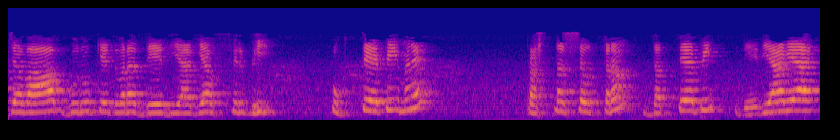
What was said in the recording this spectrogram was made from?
जवाब गुरु के द्वारा दे दिया गया, फिर भी उक्ते मैंने प्रश्न से उत्तरम दत्ते भी दे दिया गया है,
